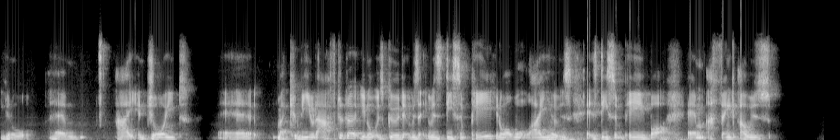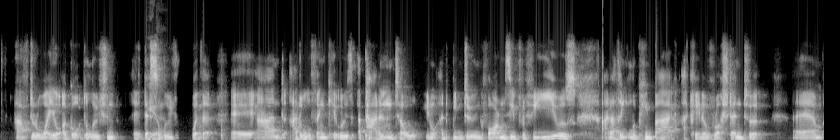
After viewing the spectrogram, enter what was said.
you know, um, I enjoyed uh, my career after it. You know, it was good. It was it was decent pay. You know, I won't lie. It was it's decent pay, but um, I think I was after a while I got delusion, uh, disillusioned yeah. with it, uh, and I don't think it was apparent until you know I'd been doing pharmacy for a few years, and I think looking back, I kind of rushed into it. Um,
